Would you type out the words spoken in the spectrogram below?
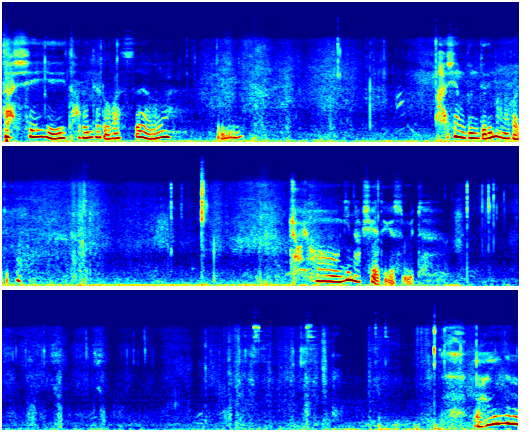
다시 다른 데로 왔어요. 하시는 분들이 많아가지고 조용히 낚시해야 되겠습니다. 라인을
